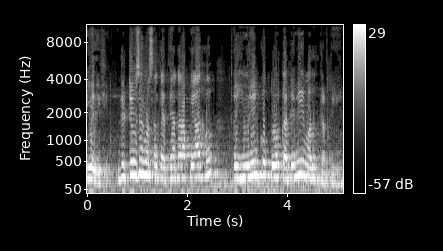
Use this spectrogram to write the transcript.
ये देखिए डिट्यूजर मसल कहते हैं। अगर आपको याद हो तो यूरिन को पोर करने में ये मदद करती है।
